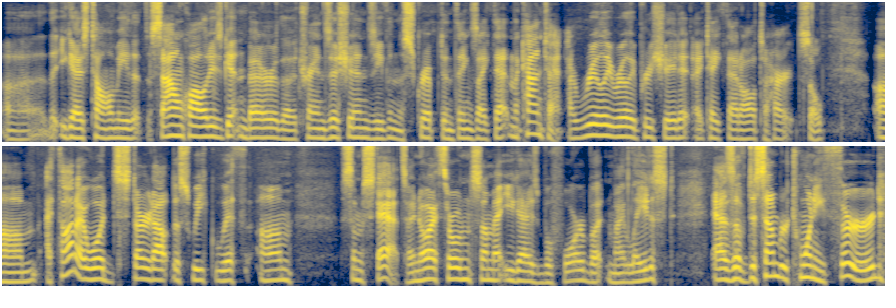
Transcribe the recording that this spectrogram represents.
uh, that you guys telling me that the sound quality is getting better, the transitions, even the script and things like that, and the content. I really, really appreciate it. I take that all to heart. So um, I thought I would start out this week with um, some stats. I know I've thrown some at you guys before, but my latest, as of December 23rd,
